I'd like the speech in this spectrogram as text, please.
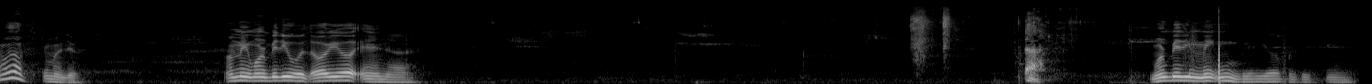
what else am I do? I'll make more videos with audio and, uh, ah, more video making video because, you know,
